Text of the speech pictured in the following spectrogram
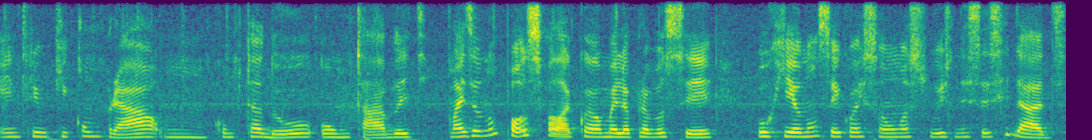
entre o que comprar, um computador ou um tablet, mas eu não posso falar qual é o melhor para você, porque eu não sei quais são as suas necessidades.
